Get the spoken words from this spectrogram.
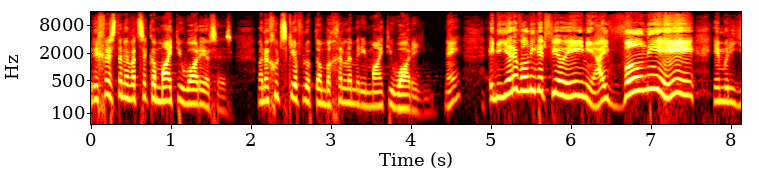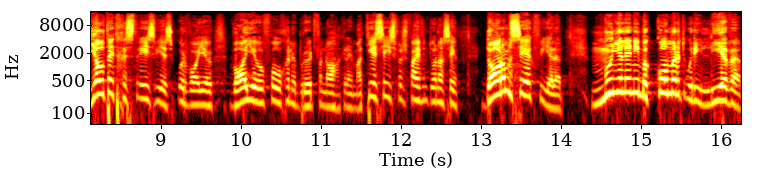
Hierdie Christene wat sulke mighty warriors is. Wanneer goed skeefloop, dan begin hulle met die mighty worrying, né? Nee? En die Here wil nie dit vir jou hê nie. Hy wil nie hê jy moet die heeltyd gestres wees oor waar jy waar jy jou volgende brood vandaan het. Matteus 6:25 sê: "Daarom sê ek vir julle, moen julle nie bekommerd oor die lewe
